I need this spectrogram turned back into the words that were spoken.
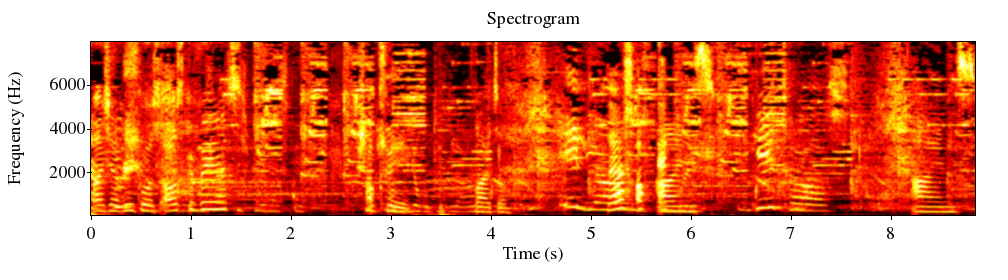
Reicher Rico ist ausgewählt. Okay, weiter. Der ist auf Englisch. Eins, eins,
